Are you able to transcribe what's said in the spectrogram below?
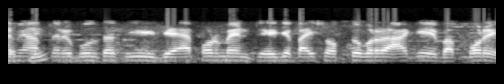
আমি? আপনাকে বলতেছি যে অ্যাপয়েন্টমেন্ট এই যে বাইশ অক্টোবরের আগে বা পরে।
